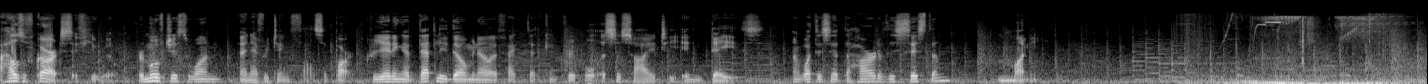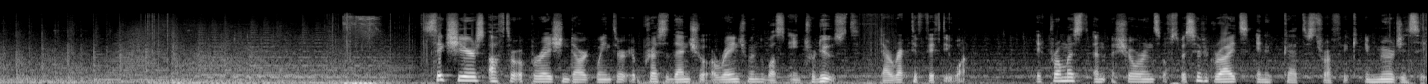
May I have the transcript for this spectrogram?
A house of cards, if you will. Remove just one and everything falls apart, creating a deadly domino effect that can cripple a society in days. And what is at the heart of this system? Money. Six years after Operation Dark Winter, a presidential arrangement was introduced, Directive 51. It promised an assurance of specific rights in a catastrophic emergency.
